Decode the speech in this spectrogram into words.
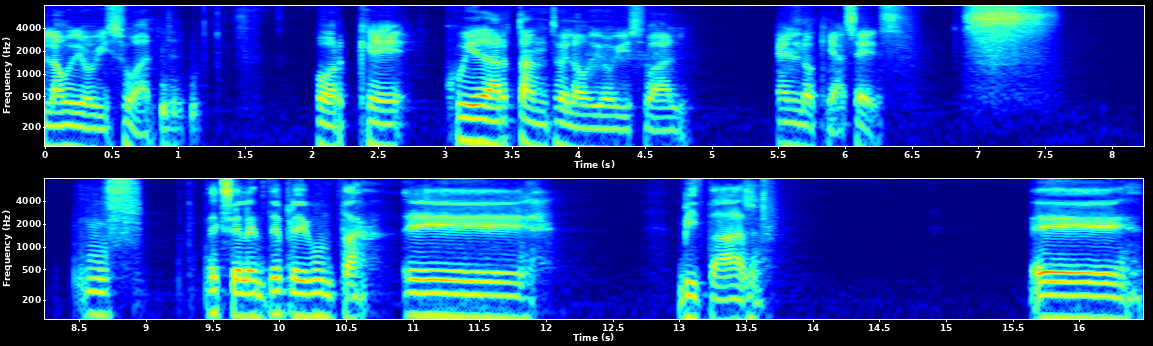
El audiovisual? ¿Por qué cuidar tanto el audiovisual en lo que haces? excelente pregunta. Eh, vital. Eh,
